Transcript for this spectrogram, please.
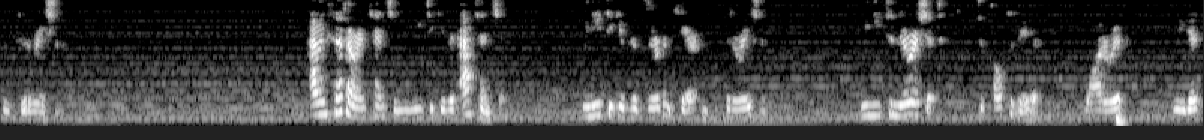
consideration. Having set our intention, we need to give it attention. We need to give it observant care and consideration. We need to nourish it, to cultivate it, water it, read it,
